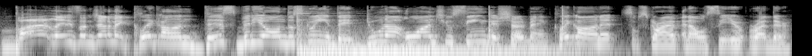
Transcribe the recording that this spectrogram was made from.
But, ladies and gentlemen, click on this video on the screen. They do not want you seeing this shirt, man. Click on it, subscribe, and I will see you right there.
